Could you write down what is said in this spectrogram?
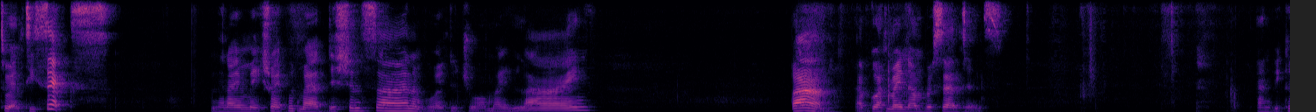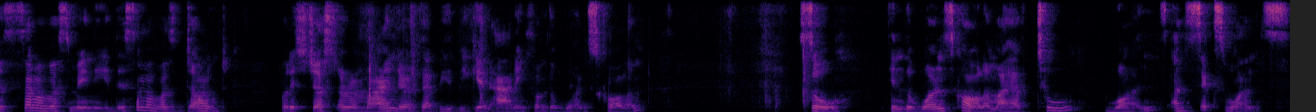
26. And then I make sure I put my addition sign. I'm going to draw my line. Bam! I've got my number sentence. And because some of us may need this, some of us don't, but it's just a reminder that we begin adding from the ones column. So in the ones column, I have two ones and six ones.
